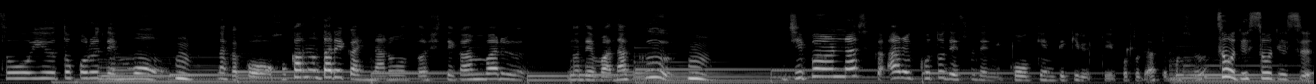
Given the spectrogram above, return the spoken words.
そういうところでも、うん。なんかこう他の誰かになろうとして頑張るのではなくうん自分らしくあることですでに貢献できるっていうことで合ってます？そうですそうです。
